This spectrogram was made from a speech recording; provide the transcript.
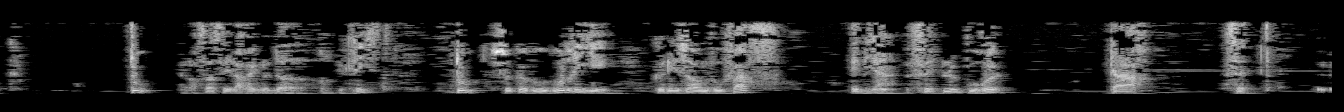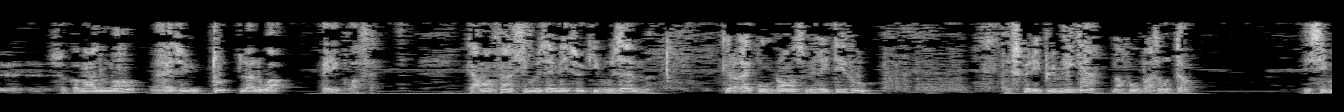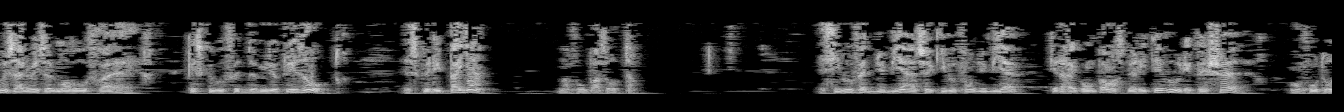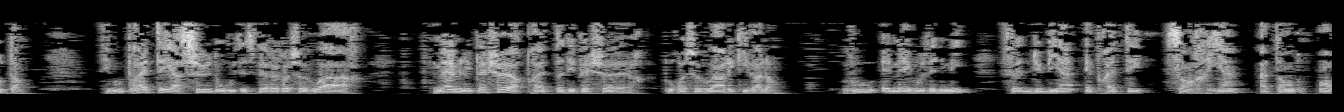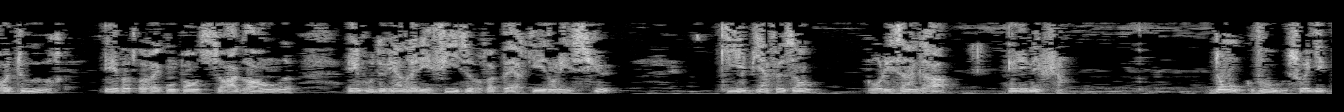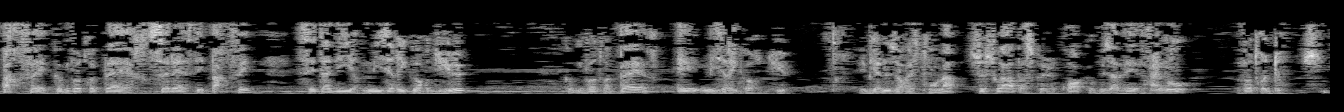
tout, alors ça c'est la règle d'or du Christ, tout ce que vous voudriez que les hommes vous fassent, eh bien, faites-le pour eux, car cette, ce commandement résume toute la loi et les prophètes. Car enfin, si vous aimez ceux qui vous aiment, quelle récompense méritez-vous? Est-ce que les publicains n'en font pas autant? Et si vous saluez seulement vos frères, qu'est-ce que vous faites de mieux que les autres? Est-ce que les païens n'en font pas autant? Et si vous faites du bien à ceux qui vous font du bien, quelle récompense méritez-vous? Les pécheurs en font autant. Si vous prêtez à ceux dont vous espérez recevoir, même les pécheurs prêtent à des pécheurs pour recevoir l'équivalent. Vous aimez vos ennemis, faites du bien et prêtez sans rien attendre en retour, et votre récompense sera grande, et vous deviendrez les fils de votre Père qui est dans les cieux, qui est bienfaisant pour les ingrats et les méchants. Donc vous soyez parfaits comme votre Père céleste est parfait, c'est-à-dire miséricordieux, comme votre Père est miséricordieux. Eh bien, nous en resterons là ce soir parce que je crois que vous avez vraiment votre dose.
